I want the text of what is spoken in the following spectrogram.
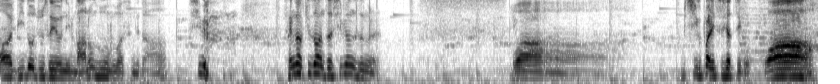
아 믿어주세요 님 만원 후원 고맙습니다. 10연 생각지도 않던 10연승을 와 미치 이거 빨리 스샷 찍어 와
